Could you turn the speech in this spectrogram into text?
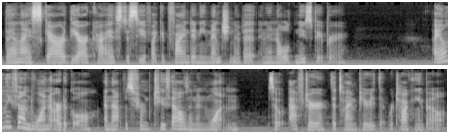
Then I scoured the archives to see if I could find any mention of it in an old newspaper. I only found one article, and that was from 2001, so after the time period that we're talking about.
